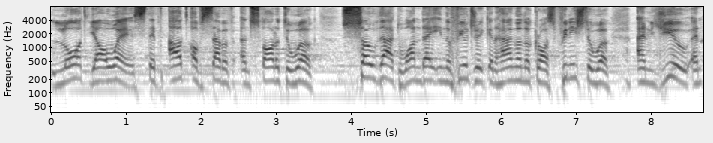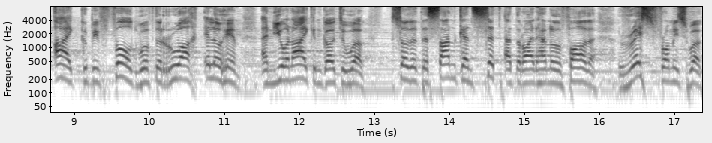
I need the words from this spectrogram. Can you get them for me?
Lord Yahweh, stepped out of Sabbath and started to work so that one day in the future He can hang on the cross, finish the work, and you and I could be filled with the Ruach Elohim, and you and I can go to work. So that the Son can sit at the right hand of the Father, rest from His work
